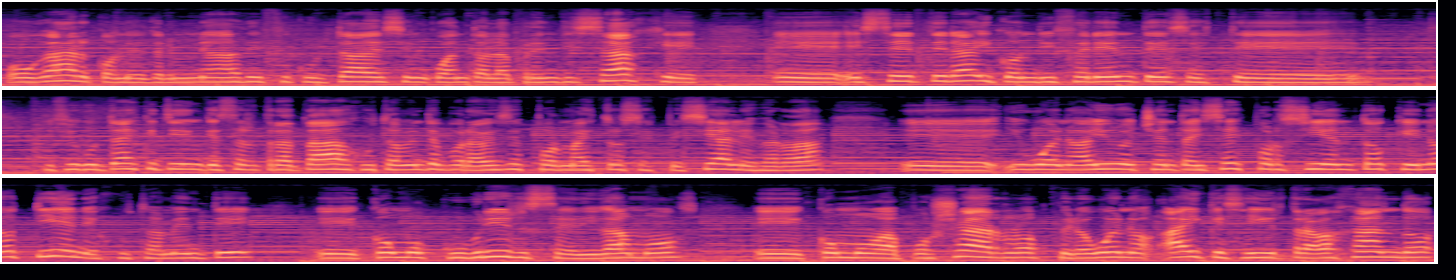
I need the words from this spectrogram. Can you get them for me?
hogar con determinadas dificultades en cuanto al aprendizaje, eh, etcétera, y con diferentes, este, dificultades que tienen que ser tratadas justamente por a veces por maestros especiales, ¿verdad? Eh, y bueno, hay un 86% que no tiene justamente eh, cómo cubrirse, digamos, eh, cómo apoyarlos, pero bueno, hay que seguir trabajando.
